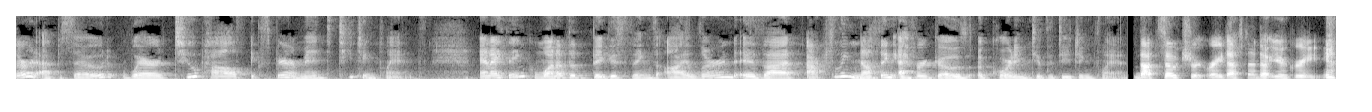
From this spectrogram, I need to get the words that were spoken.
third episode where two pals experiment teaching plans. And I think one of the biggest things I learned is that actually nothing ever goes according to the teaching plan. That's so true, right, Deshna? Don't you agree?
